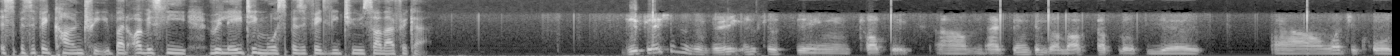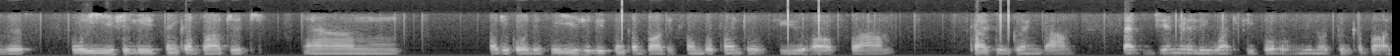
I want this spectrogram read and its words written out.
a specific country, but obviously relating more specifically to South Africa. Deflation is a very interesting topic. Um, I think in the last couple of years, uh, what you call this, we usually think about it um, what you call this, we usually think about it from the point of view of um, prices going down. That's generally what people, you know, think about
